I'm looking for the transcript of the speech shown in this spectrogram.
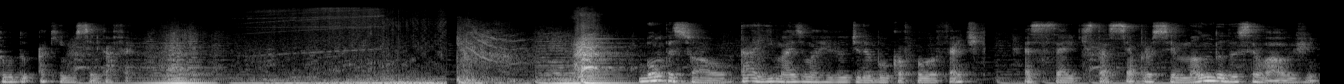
tudo aqui no Cine Café. Bom pessoal, tá aí mais uma review de The Book of Boba Fett, essa série que está se aproximando do seu auge.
